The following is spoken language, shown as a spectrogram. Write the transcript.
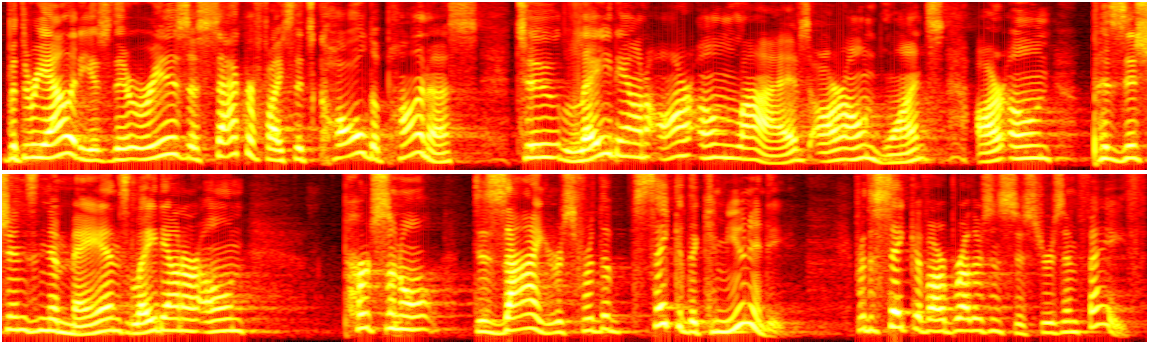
But the reality is, there is a sacrifice that's called upon us to lay down our own lives, our own wants, our own positions and demands, lay down our own personal desires for the sake of the community, for the sake of our brothers and sisters in faith.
